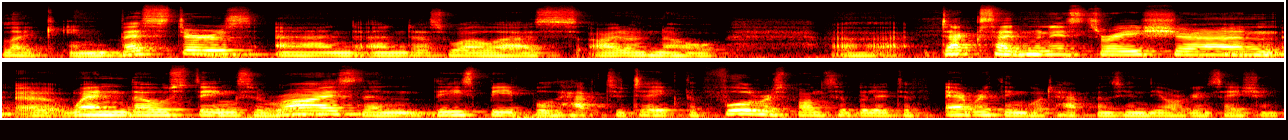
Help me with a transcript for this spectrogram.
like investors and and as well as i don't know uh, tax administration, uh, when those things arise, then these people have to take the full responsibility of everything what happens in the organization.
